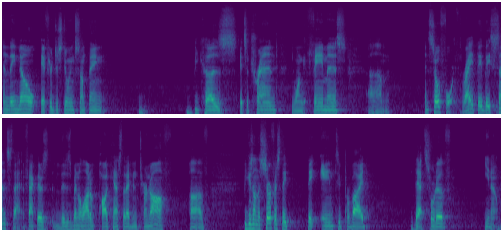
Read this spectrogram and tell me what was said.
and they know if you're just doing something because it's a trend, you want to get famous, um, and so forth, right? They, they sense that. In fact, there's, there's been a lot of podcasts that I've been turned off of because on the surface they, they aim to provide that sort of, you know,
